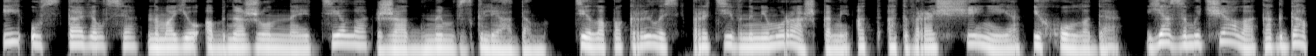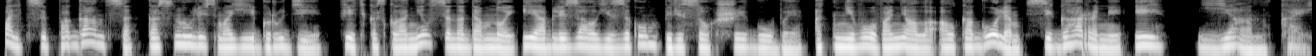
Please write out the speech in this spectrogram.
и уставился на мое обнаженное тело жадным взглядом. Тело покрылось противными мурашками от отвращения и холода. Я замычала, когда пальцы поганца коснулись моей груди. Федька склонился надо мной и облизал языком пересохшие губы. От него воняло алкоголем, сигарами и янкой.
